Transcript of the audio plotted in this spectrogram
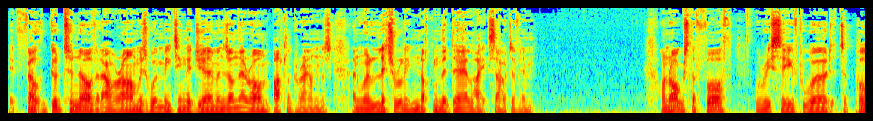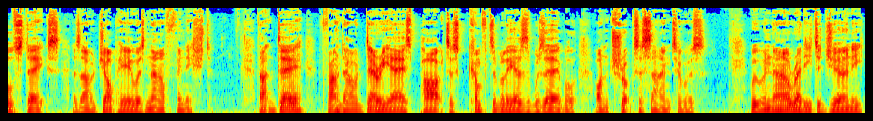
It felt good to know that our armies were meeting the Germans on their own battlegrounds and were literally knocking the daylights out of him. On August the 4th, we received word to pull stakes as our job here was now finished. That day found our derrieres parked as comfortably as was able on trucks assigned to us. We were now ready to journey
